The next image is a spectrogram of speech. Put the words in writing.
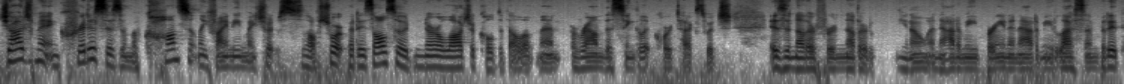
judgment and criticism of constantly finding myself short, but it's also a neurological development around the cingulate cortex, which is another for another, you know, anatomy, brain anatomy lesson. But it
